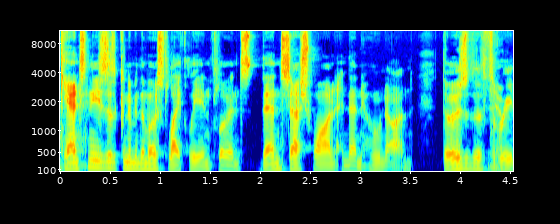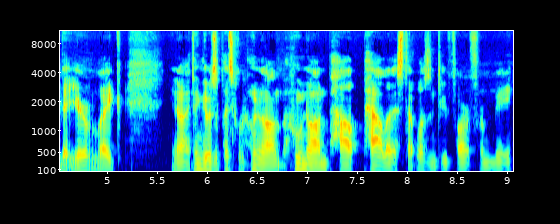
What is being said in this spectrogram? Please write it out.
Cantonese is going to be the most likely influence, then Szechuan, and then Hunan. Those are the Yeah. three that you're like, you know, I think there was a place called Hunan Hunan Pal- Palace that wasn't too far from me.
